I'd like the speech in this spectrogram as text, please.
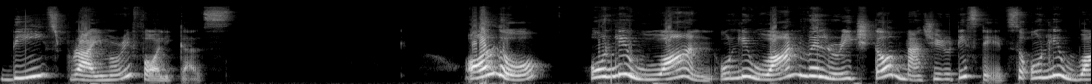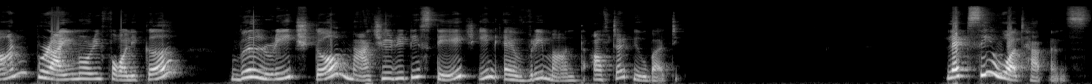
these primary follicles. Although only one, only one will reach the maturity stage. So only one primary follicle will reach the maturity stage in every month after puberty. Let's see what happens.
